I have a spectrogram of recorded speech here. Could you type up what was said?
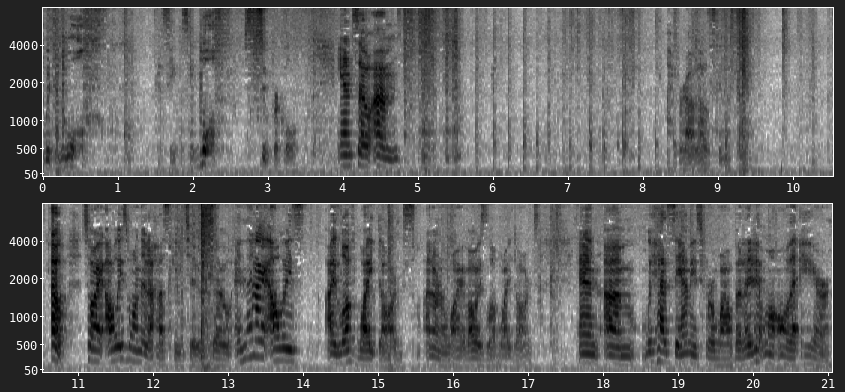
with Wolf because he was a wolf. Super cool. And so, um, I forgot what I was going to say. Oh, so I always wanted a Husky too. So, and then I always, I love white dogs. I don't know why. I've always loved white dogs. And um, we had Sammys for a while, but I didn't want all that hair.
